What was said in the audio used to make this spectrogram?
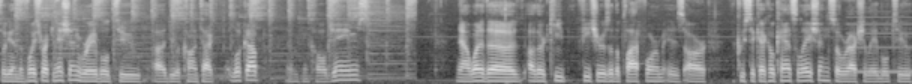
So again, the voice recognition, we're able to uh, do a contact lookup, and we can call James. Now, one of the other key features of the platform is our acoustic echo cancellation. So we're actually able to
